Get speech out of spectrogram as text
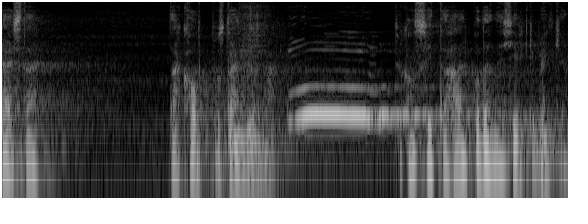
Reis deg. Det er kaldt på steingulvet. Du kan sitte her på denne kirkebenken.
